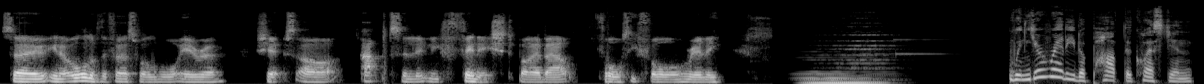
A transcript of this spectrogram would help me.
So, you know, all of the First World War era ships are absolutely finished by about 44, really. When you're ready to pop the question,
